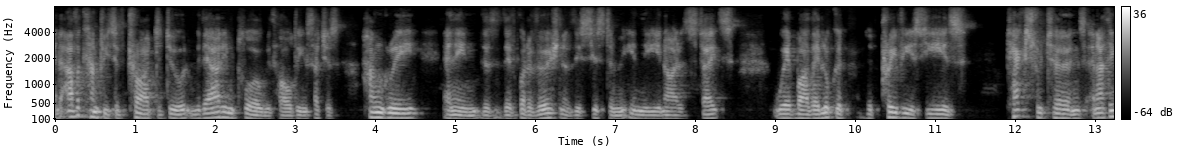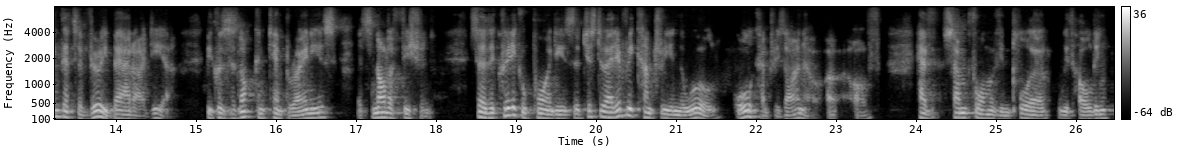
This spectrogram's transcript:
And other countries have tried to do it without employer withholding, such as Hungary, and then they've got a version of this system in the United States, whereby they look at the previous year's tax returns. And I think that's a very bad idea because it's not contemporaneous, it's not efficient. So the critical point is that just about every country in the world, all the countries I know of, have some form of employer withholding.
